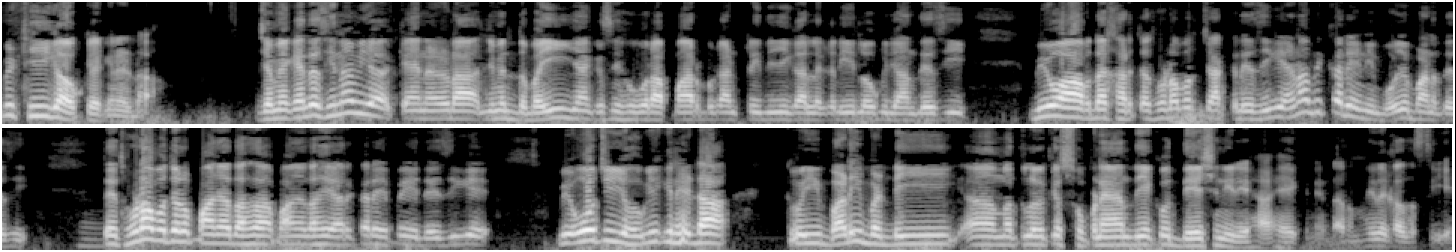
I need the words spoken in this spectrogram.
ਵੀ ਠੀਕ ਆ ਓਕੇ ਕੈਨੇਡਾ। ਜਿਵੇਂ ਕਹਿੰਦੇ ਸੀ ਨਾ ਵੀ ਕੈਨੇਡਾ ਜਿਵੇਂ ਦੁਬਈ ਜਾਂ ਕਿਸੇ ਹੋਰ ਆਪਾਂ ਅਰਬ ਕੰਟਰੀ ਦੀ ਜੇ ਗੱਲ ਕਰੀਏ ਲੋਕ ਜਾਂਦੇ ਸੀ ਵੀ ਉਹ ਆਪ ਦਾ ਖਰਚਾ ਥੋੜਾ ਬਹੁਤ ਚੱਕਦੇ ਸੀਗੇ ਹਨਾ ਵੀ ਘਰੇ ਨਹੀਂ ਬੋਝ ਬਣਦੇ ਸੀ। ਤੇ ਥੋੜਾ ਬਹੁਤ ਚਲੋ 5 10 5 ਹਜ਼ਾਰ ਘਰੇ ਭੇਜਦੇ ਸੀਗੇ ਵੀ ਉਹ ਚੀਜ਼ ਹੋ ਗਈ ਕੈਨੇਡਾ। ਕੋਈ ਬੜੀ ਵੱਡੀ ਮਤਲਬ ਕਿ ਸੁਪਨਿਆਂ ਦੀ ਕੋਈ ਦੇਸ਼ ਨਹੀਂ ਰਿਹਾ ਹੈ ਕੈਨੇਡਾ ਤੁਹਾਨੂੰ ਇਹਦੇ ਗੱਲ ਦੱਸੀਏ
